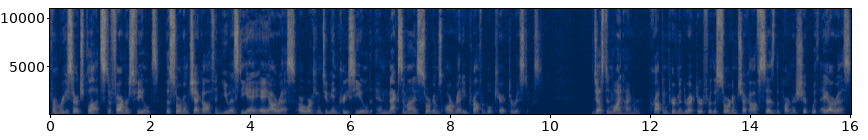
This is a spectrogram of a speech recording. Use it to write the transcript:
From research plots to farmers' fields, the sorghum checkoff and USDA ARS are working to increase yield and maximize sorghum's already profitable characteristics. Justin Weinheimer, Crop Improvement Director for the Sorghum Checkoff, says the partnership with ARS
